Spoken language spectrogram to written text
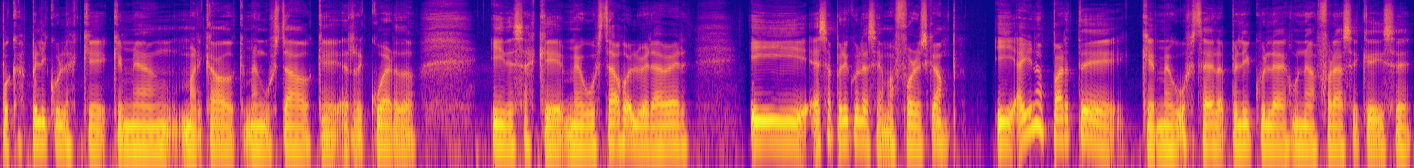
pocas películas que, que, me han marcado, que me han gustado, que recuerdo y de esas que me gusta volver a ver. Y esa película se llama Forrest Gump. Y hay una parte que me gusta de la película, es una frase que dice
